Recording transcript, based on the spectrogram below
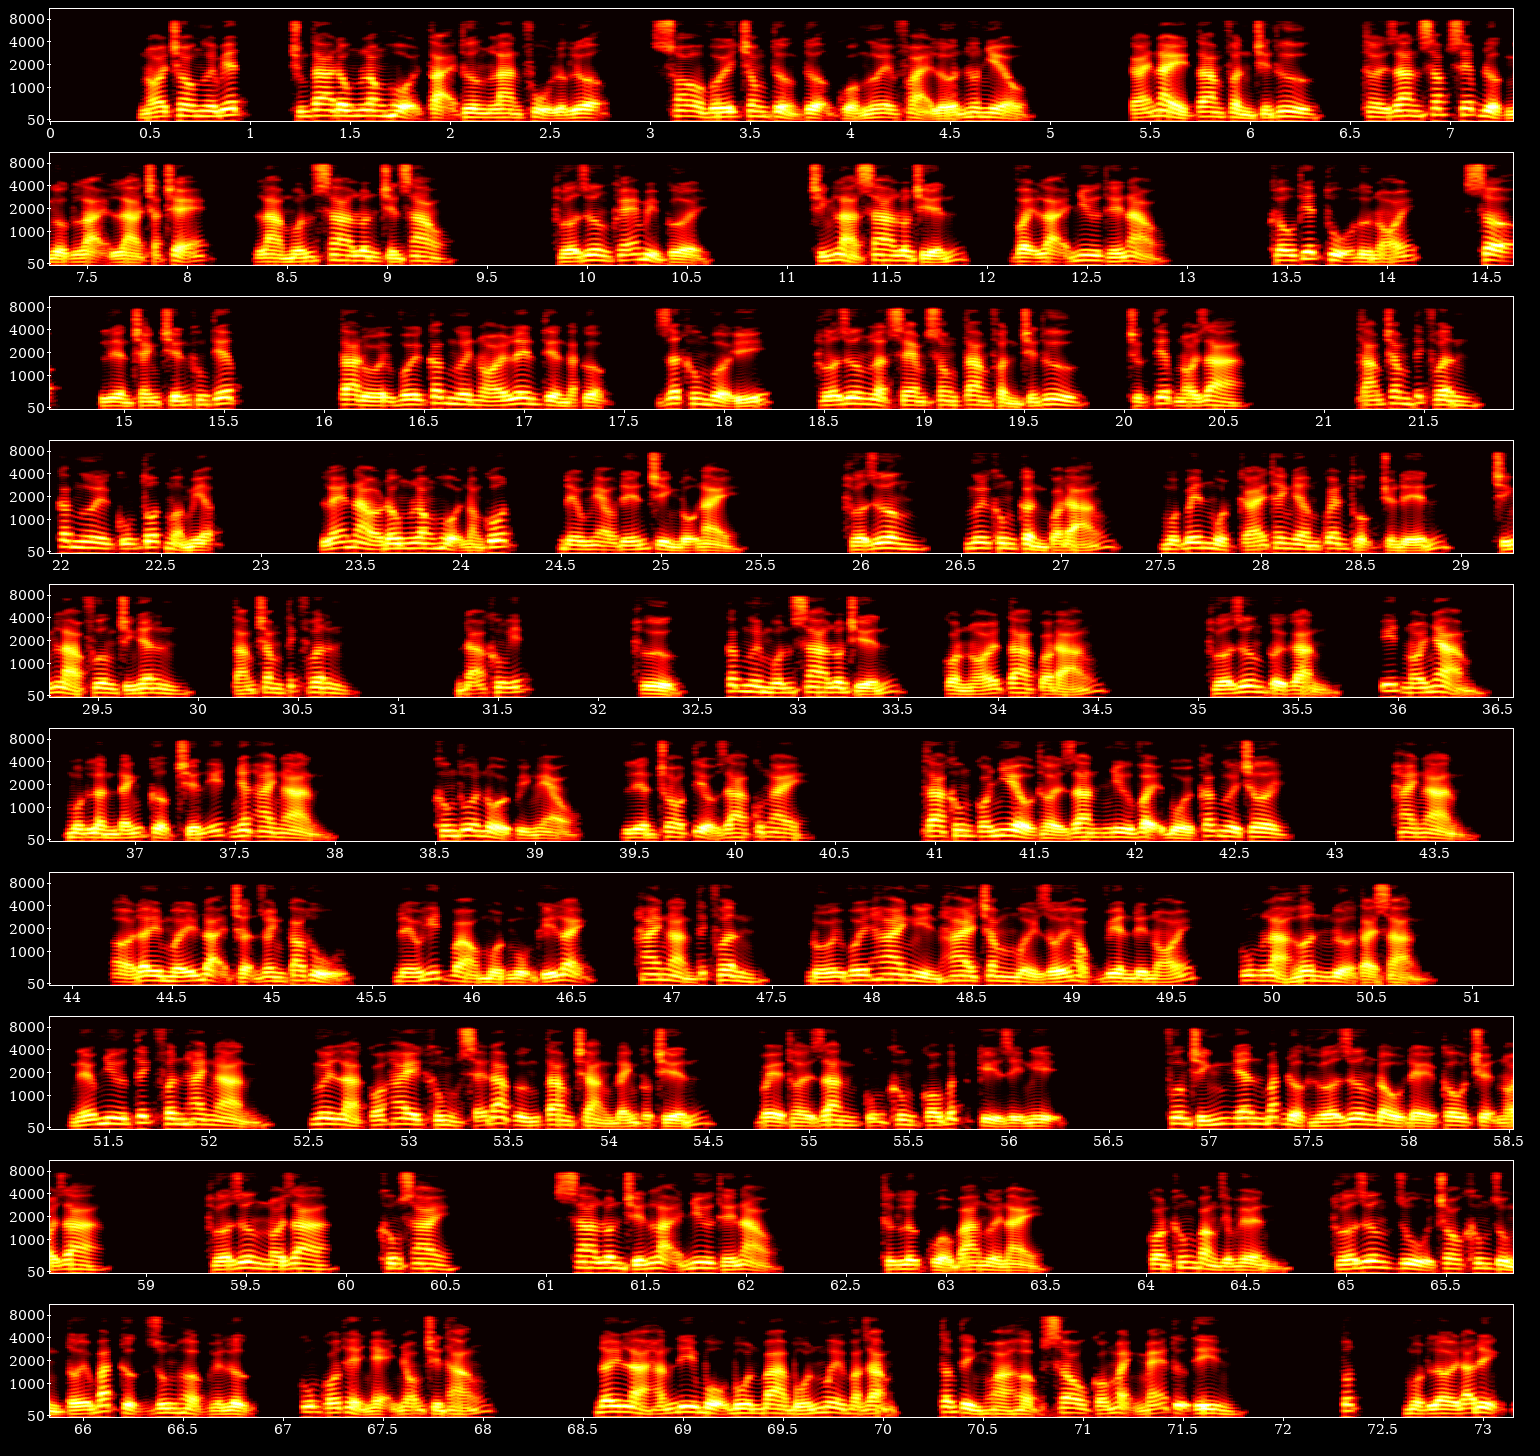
Nói cho ngươi biết, chúng ta đông long hội tại thương lan phủ lực lượng, so với trong tưởng tượng của ngươi phải lớn hơn nhiều. Cái này tam phần chiến thư, thời gian sắp xếp được ngược lại là chặt chẽ, là muốn xa luân chiến sao? Hứa dương khẽ mỉm cười. Chính là xa luân chiến, vậy lại như thế nào? Khâu thiết thụ hừ nói, sợ, liền tránh chiến không tiếp. Ta đối với các ngươi nói lên tiền đặt cược, rất không vừa ý. Hứa dương lật xem xong tam phần chiến thư, trực tiếp nói ra, tám trăm tích phân, các ngươi cũng tốt mở miệng lẽ nào đông long hội nòng cốt đều nghèo đến trình độ này? Hứa dương, ngươi không cần quá đáng, một bên một cái thanh âm quen thuộc chuyển đến, chính là phương chính nhân tám trăm tích phân. Đã không ít. Hừ, các ngươi muốn xa luân chiến, còn nói ta quá đáng. Hứa dương cười gằn, ít nói nhảm, một lần đánh cược chiến ít nhất hai ngàn. Không thua nổi quỷ nghèo, liền cho tiểu gia cũng ngay. Ta không có nhiều thời gian như vậy bồi các ngươi chơi. Hai ngàn. Ở đây mấy đại trận doanh cao thủ, đều hít vào một ngụm khí lạnh, hai ngàn tích phân, đối với hai nghìn hai trăm mười giới học viên đến nói, cũng là hơn nửa tài sản nếu như tích phân hai ngàn, ngươi là có hay không sẽ đáp ứng tam tràng đánh cược chiến, về thời gian cũng không có bất kỳ dị nghị. Phương chính nhân bắt được hứa dương đầu để câu chuyện nói ra. Hứa dương nói ra, không sai. Xa luân chiến lại như thế nào? Thực lực của ba người này. Còn không bằng diệp huyền, hứa dương dù cho không dùng tới bắt cực dung hợp huyền lực, cũng có thể nhẹ nhõm chiến thắng. Đây là hắn đi bộ buôn ba bốn mươi và dặm, tâm tình hòa hợp sau có mạnh mẽ tự tin. Tốt, một lời đã định.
